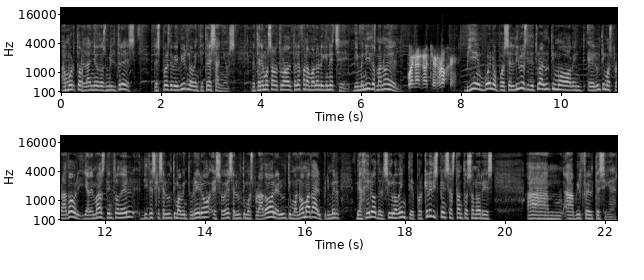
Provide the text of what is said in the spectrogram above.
Ha muerto en el año 2003, después de vivir 93 años. Le tenemos al otro lado del teléfono a Manuel Guineche. Bienvenido, Manuel. Buenas noches. Bien, bueno, pues el libro se titula el último, el último explorador y además dentro de él dices que es el último aventurero, eso es, el último explorador, el último nómada, el primer viajero del siglo XX. ¿Por qué le dispensas tantos honores a, a Wilfred Tessiger?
